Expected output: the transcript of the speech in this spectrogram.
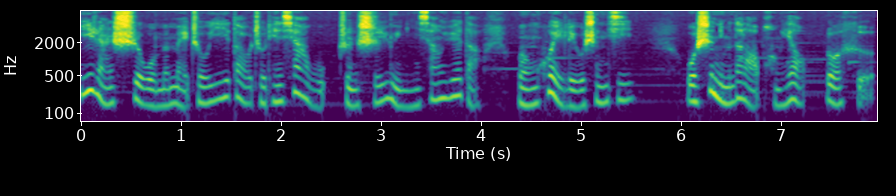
依然是我们每周一到周天下午准时与您相约的文汇留声机，我是你们的老朋友洛河。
